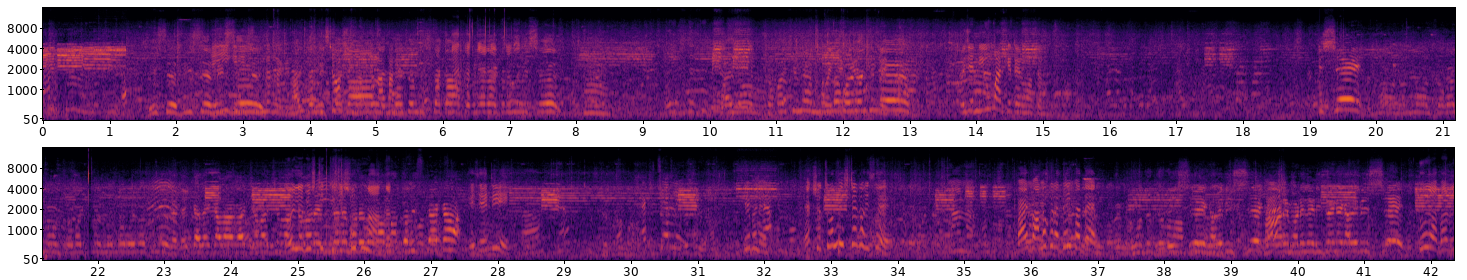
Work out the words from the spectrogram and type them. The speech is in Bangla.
বিশ্বে বিশ্বে বিশ্বে আইটেম বিশ টাকা আইটেম বিশ টাকা আইটেম বিশ্বে সবাই কিনেন মোল্লা বইরা কিনেন। ওই যে নিউ মার্কেটের মতন। ওই লিপস্টিক এই যে এটি। কেমনে? একশো চল্লিশ টাকা হয়েছে ভাই ভালো করে দেখা দেন। হ্যাঁ? তুই আবার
